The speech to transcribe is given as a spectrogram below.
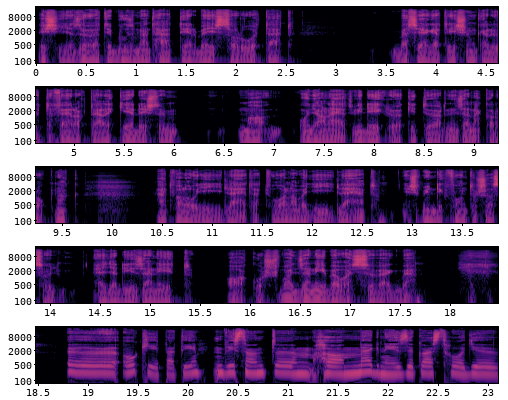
és így az Ölveti Blues Band háttérbe is szorult, tehát beszélgetésünk előtte felraktál egy kérdést, hogy ma hogyan lehet vidékről kitörni zenekaroknak. Hát valahogy így lehetett volna, vagy így lehet, és mindig fontos az, hogy egyedi zenét alkos, vagy zenébe, vagy szövegbe. Ö, oké, Peti, viszont ha megnézzük azt, hogy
